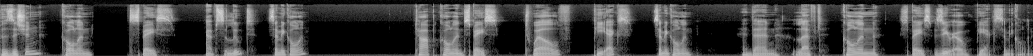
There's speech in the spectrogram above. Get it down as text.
position colon space absolute semicolon top colon space 12 px semicolon and then left colon space 0 px semicolon.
